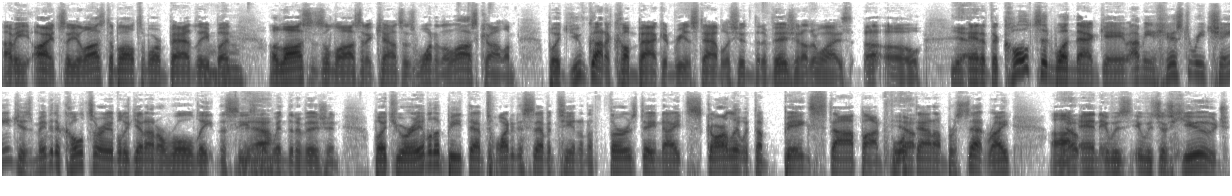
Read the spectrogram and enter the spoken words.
I mean, all right, so you lost to Baltimore badly, but Mm-hmm. A loss is a loss, and it counts as one in the loss column. But you've got to come back and reestablish in the division, otherwise, uh oh. Yeah. And if the Colts had won that game, I mean, history changes. Maybe the Colts are able to get on a roll late in the season Yeah. and win the division, but you were able to beat them twenty to seventeen on a Thursday night. Scarlett with the big stop on fourth Yep. down on Brissett, right? Uh, Yep. And it was it was just huge.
